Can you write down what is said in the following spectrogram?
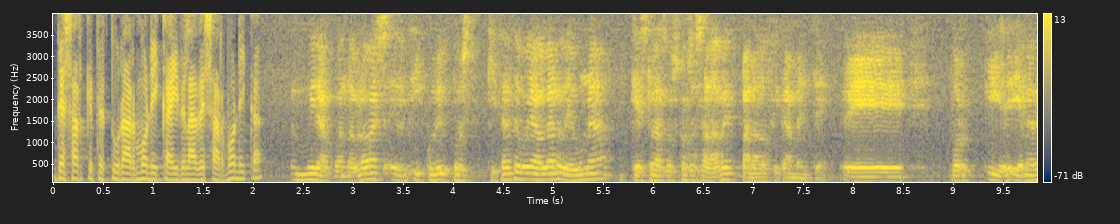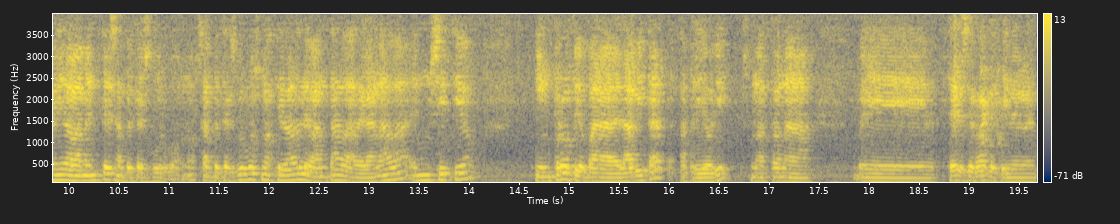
de esa arquitectura armónica y de la desarmónica? Mira, cuando hablabas, eh, pues quizás te voy a hablar de una que es las dos cosas a la vez, paradójicamente. Eh, por, y, me ha venido a la mente San Petersburgo. ¿no? San Petersburgo es una ciudad levantada de la nada en un sitio impropio para el hábitat, a priori. Es una zona eh, que tiene,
